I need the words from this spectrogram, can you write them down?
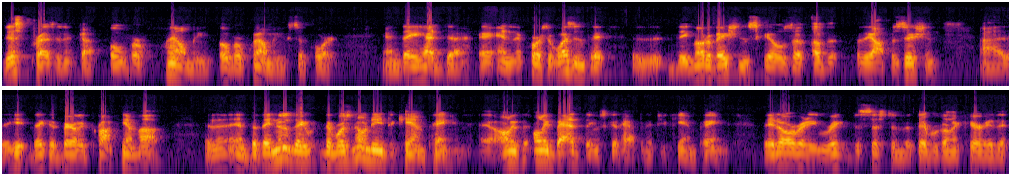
this president got overwhelming, overwhelming support, and they had, uh, and of course, it wasn't the the motivation skills of, of the opposition. Uh, he, they could barely prop him up, and, and, but they knew they there was no need to campaign. Uh, only only bad things could happen if you campaigned. They'd already rigged the system that they were going to carry the,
